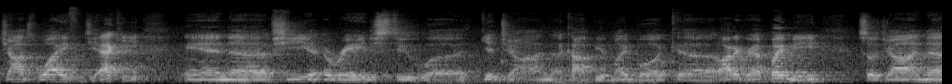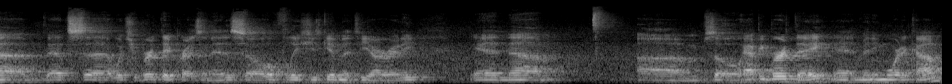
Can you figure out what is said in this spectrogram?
John's wife, Jackie, and uh, she arranged to uh, get John a copy of my book, uh, autographed by me. So John, uh, that's uh, what your birthday present is, so hopefully she's given it to you already. And um, um, so happy birthday, and many more to come.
